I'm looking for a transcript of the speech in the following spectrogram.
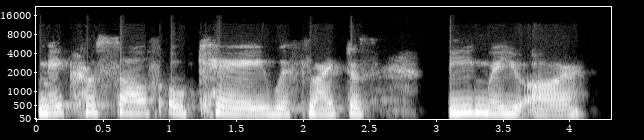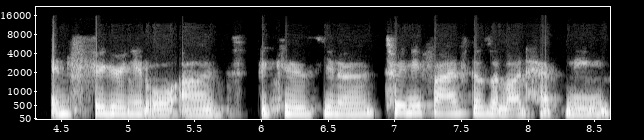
make herself okay with like just being where you are and figuring it all out? Because, you know, 25, there's a lot happening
